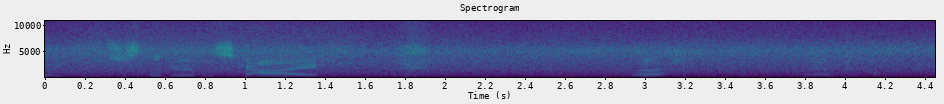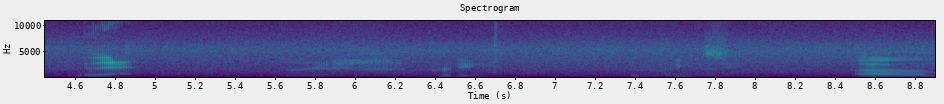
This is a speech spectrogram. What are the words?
like just looking at the sky. Yeah. Pretty good things. Um,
